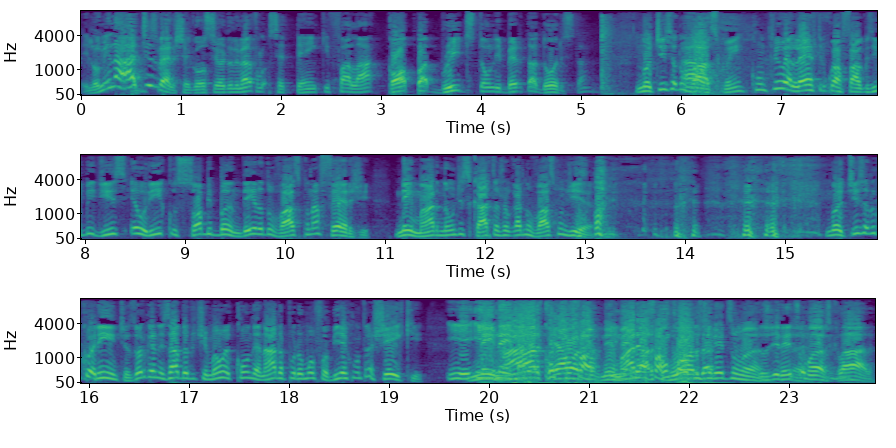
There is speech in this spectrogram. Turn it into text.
Illuminatis, velho. Chegou o senhor do Illuminati e falou: você tem que falar Copa Bridgestone Libertadores, tá? Notícia do Ah. Vasco, hein? Com trio elétrico, Afagos e Bidis, Eurico sobe bandeira do Vasco na Ferge. Neymar não descarta jogar no Vasco um dia. Notícia do Corinthians. Organizada do Timão é condenada por homofobia contra Sheik. E, e Neymar, é a Neymar, E é a favor concorda dos direitos humanos. Dos direitos É. humanos, claro.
